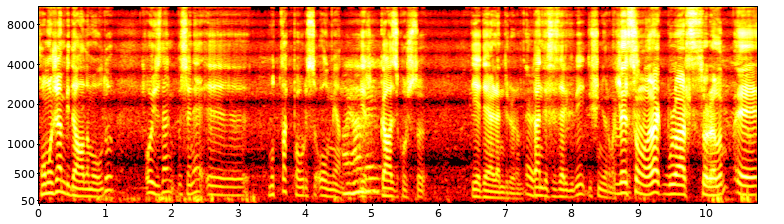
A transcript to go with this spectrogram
homojen bir dağılım oldu. O yüzden bu sene e, mutlak favorisi olmayan bir gazi koşusu diye değerlendiriyorum. Evet. Ben de sizler gibi düşünüyorum açıkçası. Ve son olarak Bruars'ı soralım. E,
